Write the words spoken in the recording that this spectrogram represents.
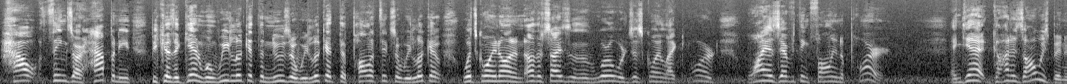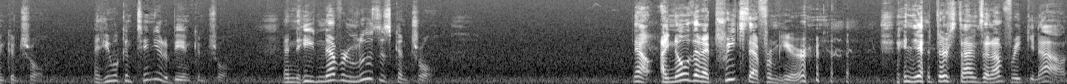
how things are happening, because again, when we look at the news or we look at the politics or we look at what's going on in other sides of the world, we're just going like, Lord, why is everything falling apart? And yet, God has always been in control and he will continue to be in control. And he never loses control. Now, I know that I preach that from here, and yet there's times that I'm freaking out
